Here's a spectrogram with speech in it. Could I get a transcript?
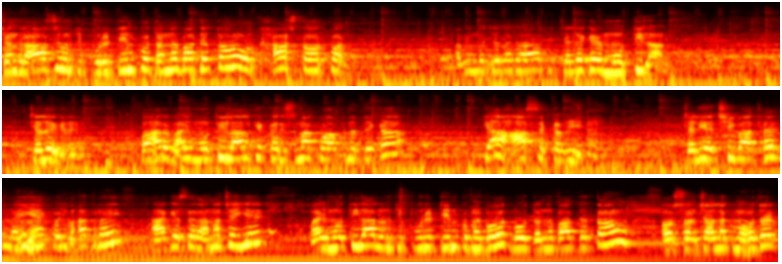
चंद्रहास जी, उनकी पूरी टीम को धन्यवाद देता हूँ और खास तौर पर अभी मुझे लग रहा है कि चले गए मोतीलाल। चले गए। बाहर भाई, मोतीलाल के करिश्मा को आपने देखा? क्या हास्य कवि हैं। चलिए, अच्छी बात है। नहीं है, कोई बात नहीं। आगे से रहना चाहिए। भाई मोतीलाल, उनकी पूरी टीम को मैं बहुत बहुत धन्यवाद देता हूँ। और संचालक महोदय,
